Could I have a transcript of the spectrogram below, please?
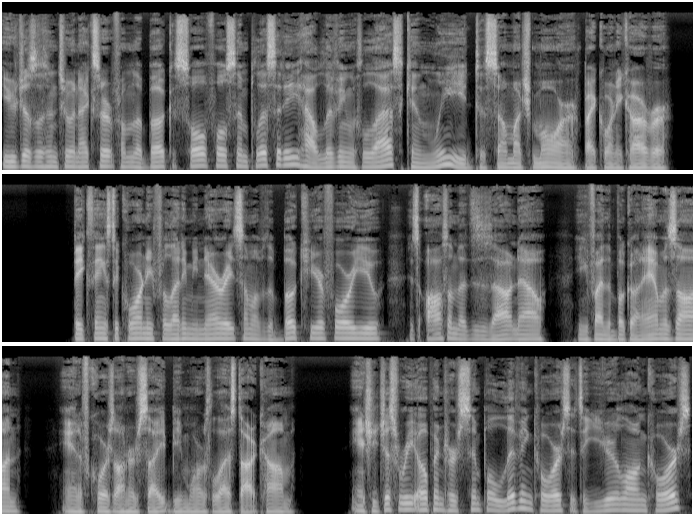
You just listened to an excerpt from the book Soulful Simplicity How Living with Less Can Lead to So Much More by Courtney Carver. Big thanks to Corny for letting me narrate some of the book here for you. It's awesome that this is out now. You can find the book on Amazon and, of course, on her site, bemorewithless.com. And she just reopened her Simple Living course. It's a year long course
